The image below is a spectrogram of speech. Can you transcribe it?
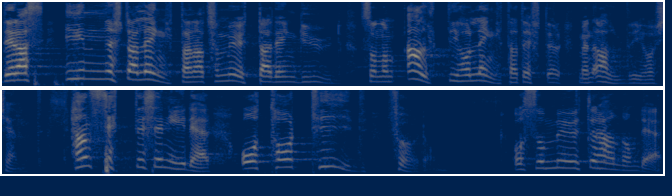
deras innersta längtan att få möta den Gud som de alltid har längtat efter men aldrig har känt. Han sätter sig ner där och tar tid för dem. Och så möter han dem där.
